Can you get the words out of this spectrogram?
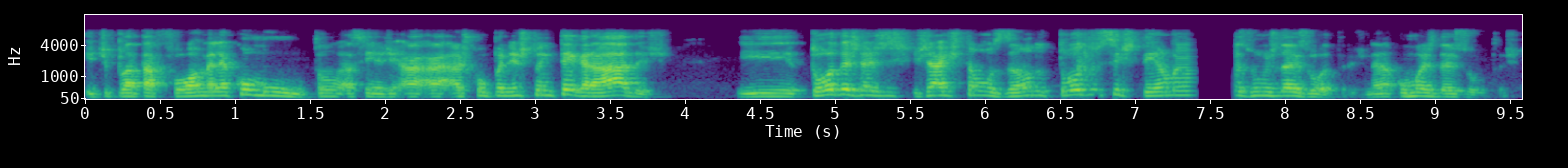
e de plataforma é comum. Então, assim, a, as companhias estão integradas e todas já, já estão usando todos os sistemas uns das outras, né? Umas das outras.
